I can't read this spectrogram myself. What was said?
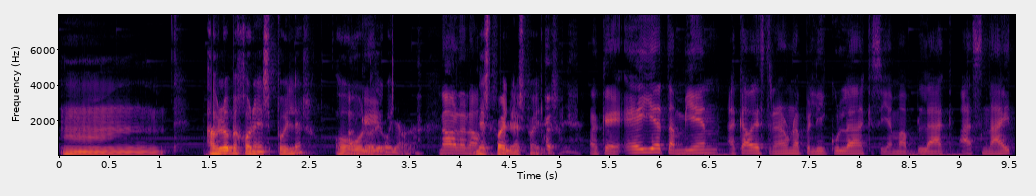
Mm, ¿Hablo mejor en spoiler o lo digo ya ahora? No, no, no. spoiler, spoiler. ok, ella también acaba de estrenar una película que se llama Black as Night.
